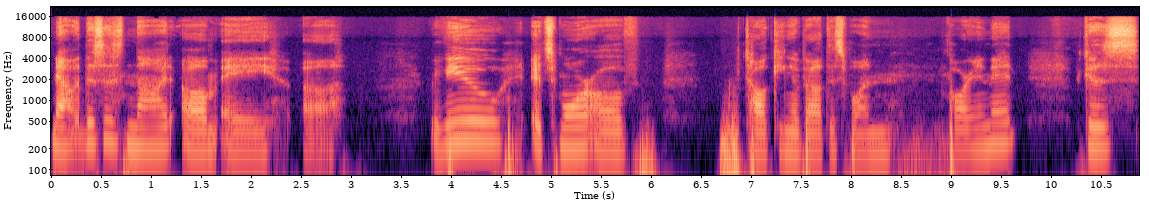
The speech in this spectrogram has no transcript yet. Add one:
Now, this is not um, a uh, review, it's more of talking about this one part in it because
